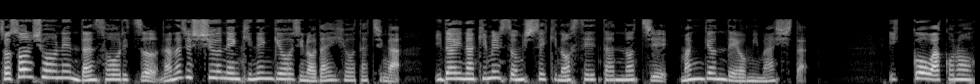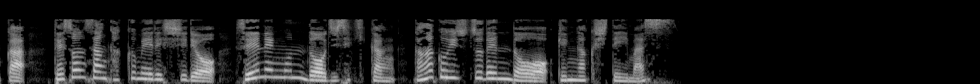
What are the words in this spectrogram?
朝村少年団創立70周年記念行事の代表たちが、偉大なキム・ルソン主席の生誕の地、万ンギョンデを見ました。一行はこのほか、テソンさん革命歴史料、青年運動自責館、科学技術伝道を見学しています。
